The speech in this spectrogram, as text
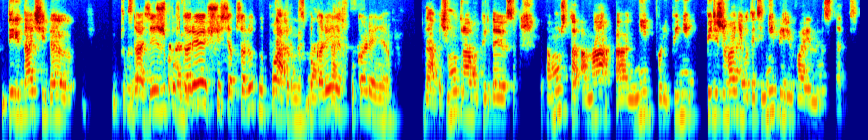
передачей да, да, здесь же повторяющийся абсолютно паттерн да, из поколения да, в поколение. Да, почему травма передается? Потому что она а, не, не переживания вот эти не переваренные остались.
